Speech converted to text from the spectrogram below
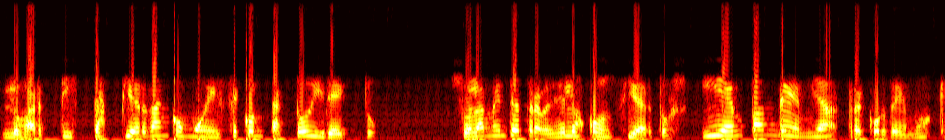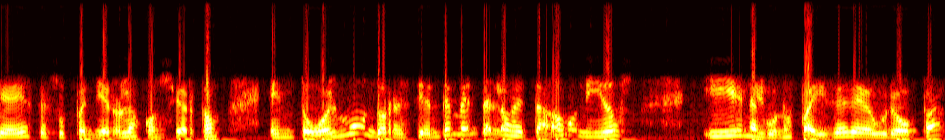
los artistas pierdan como ese contacto directo solamente a través de los conciertos. Y en pandemia, recordemos que se suspendieron los conciertos en todo el mundo, recientemente en los Estados Unidos y en algunos países de Europa,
